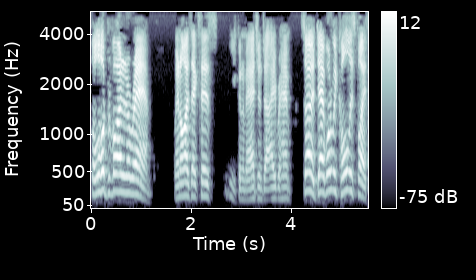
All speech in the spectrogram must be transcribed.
the Lord provided a ram. When Isaac says, you can imagine to Abraham, so, Dad, what do we call this place?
